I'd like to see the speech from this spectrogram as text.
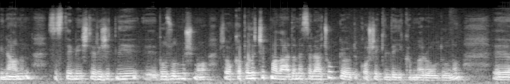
binanın sistemi işte rigidliği e, bozulmuş mu? İşte o kapalı çıkmalarda mesela çok gördük o şekilde yıkımlar olduğunu. E,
